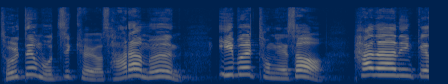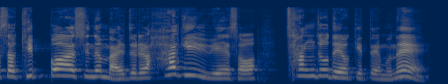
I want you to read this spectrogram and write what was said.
절대 못 지켜요. 사람은 입을 통해서 하나님께서 기뻐하시는 말들을 하기 위해서 창조되었기 때문에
